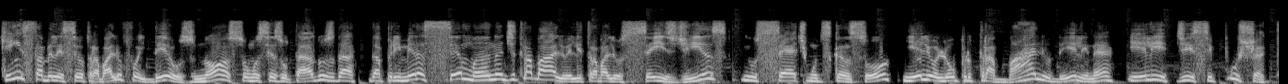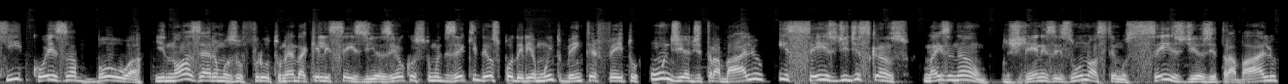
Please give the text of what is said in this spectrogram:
quem estabeleceu o trabalho foi Deus. Nós somos resultados da, da primeira semana de trabalho. Ele trabalhou seis dias e o sétimo descansou e ele olhou para o trabalho dele, né? E ele disse: Puxa, que coisa boa! E nós éramos o fruto, né, daqueles seis dias. E eu costumo dizer que Deus poderia muito bem ter feito um dia de trabalho e seis de descanso. Mas não. Gênesis 1, nós temos seis dias de trabalho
